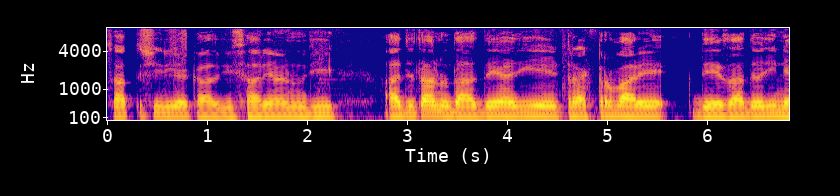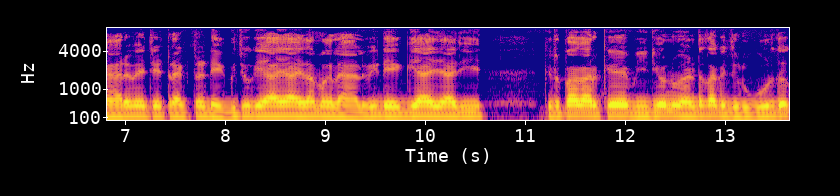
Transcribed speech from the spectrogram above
ਸਤਿ ਸ਼੍ਰੀ ਅਕਾਲ ਜੀ ਸਾਰਿਆਂ ਨੂੰ ਜੀ। ਅੱਜ ਤੁਹਾਨੂੰ ਦੱਸਦੇ ਆ ਜੀ, ਇਹ ਟਰੈਕਟਰ ਬਾਰੇ ਦੇਖ ਸਕਦੇ ਹੋ ਜੀ। ਨਹਿਰ ਵਿੱਚ ਇਹ ਟਰੈਕਟਰ ਡਿੱਗ ਚੁੱਕਿਆ ਆ, ਇਹਦਾ ਮਗਲੈਲ ਵੀ ਡਿੱਗ ਗਿਆ ਆ ਜੀ। ਕਿਰਪਾ ਕਰਕੇ ਵੀਡੀਓ ਨੂੰ ਐਂਡ ਤੱਕ ਜ਼ਰੂਰ ਦੇ-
